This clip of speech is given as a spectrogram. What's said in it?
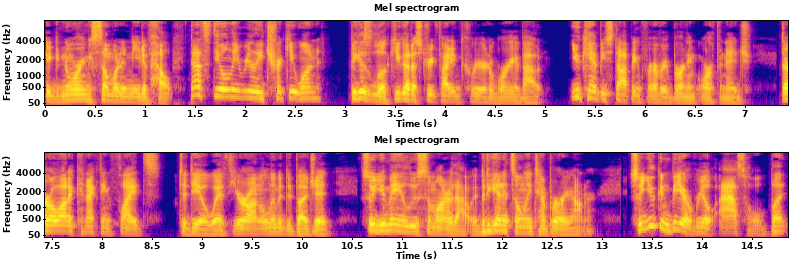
ignoring someone in need of help. That's the only really tricky one. Because look, you got a street fighting career to worry about. You can't be stopping for every burning orphanage. There are a lot of connecting flights to deal with. You're on a limited budget, so you may lose some honor that way. But again, it's only temporary honor. So you can be a real asshole, but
